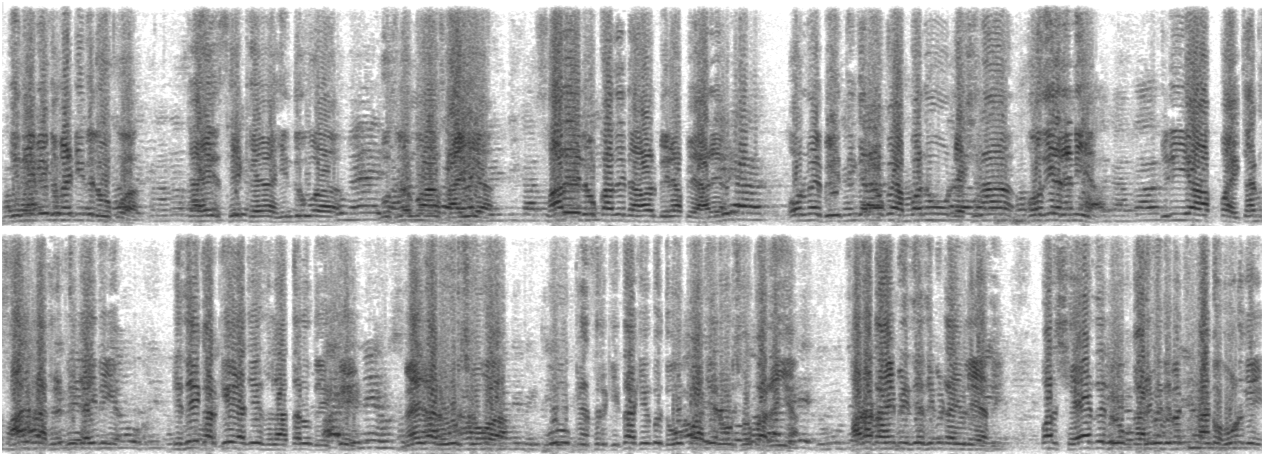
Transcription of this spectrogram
ਜਿੰਨੇ ਵੀ ਕਮੇਟੀ ਦੇ ਲੋਕ ਆ ਚਾਹੇ ਸਿੱਖ ਆ ਹਿੰਦੂ ਆ ਮੁਸਲਮਾਨ ਆ ਇਸਾਈ ਆ ਸਾਰੇ ਲੋਕਾਂ ਦੇ ਨਾਲ ਮੇਰਾ ਪਿਆਰ ਹੈ। ਔਰ ਮੈਂ ਬੇਨਤੀ ਕਰਾਂ ਕਿ ਆਪਾਂ ਨੂੰ ਇਲੈਕਸ਼ਨਾਂ ਆਉਂਦੀਆਂ ਰਹਿਣੀਆਂ। ਜਿਹੜੀ ਆ ਭਾਈਚਾਰਕ ਸਾਂਝ ਰੱਖ ਰੱਖਣੀ ਚਾਹੀਦੀ ਹੈ। ਇਸੇ ਕਰਕੇ ਅੱਜ ਇਸ ਹਾਲਾਤਾਂ ਨੂੰ ਦੇਖ ਕੇ ਮੈਂ ਜਿਹੜਾ ਰੋਡ ਸ਼ੋਅ ਆ, ਉਹ ਕੈਂਸਲ ਕੀਤਾ ਕਿਉਂਕਿ ਦੋ ਪਾਰਟੀਆਂ ਰੋਡ ਸ਼ੋਅ ਕਰ ਰਹੀਆਂ। ਸਾਡਾ ਟਾਈਮ ਵੀ ਸੀ ਅਸੀਂ ਵੀ ਟਾਈਮ ਲਿਆ ਸੀ। ਪਰ ਸ਼ਹਿਰ ਦੇ ਲੋਕ ਗਰਮੀ ਦੇ ਵਿੱਚ ਤੰਗ ਹੋਣਗੇ।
